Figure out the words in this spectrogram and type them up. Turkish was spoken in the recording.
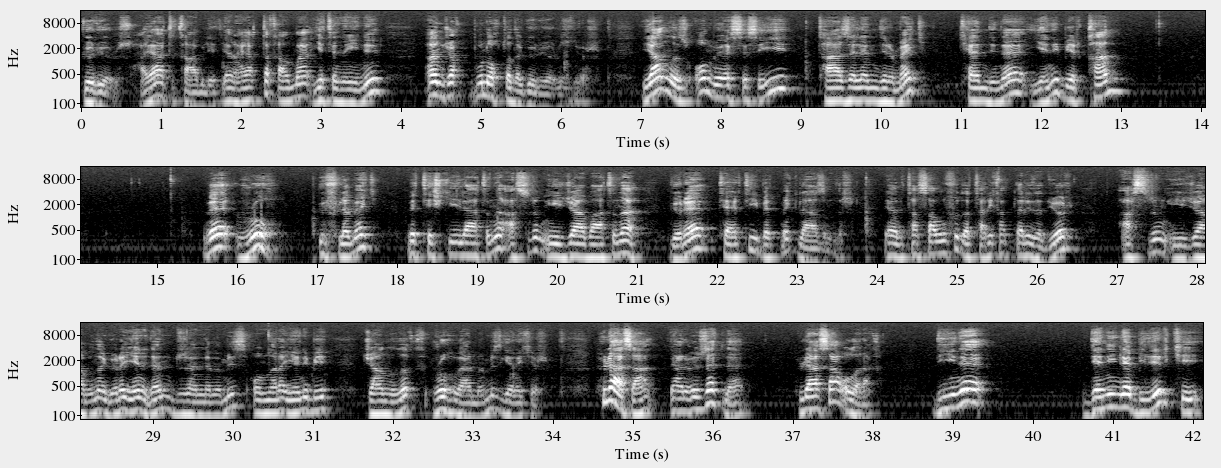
görüyoruz. Hayat kabiliyeti yani hayatta kalma yeteneğini ancak bu noktada görüyoruz diyor. Yalnız o müesseseyi tazelendirmek, kendine yeni bir kan ve ruh üflemek ve teşkilatını asrın icabatına göre tertip etmek lazımdır. Yani tasavvufu da tarikatları da diyor asrın icabına göre yeniden düzenlememiz, onlara yeni bir canlılık, ruh vermemiz gerekir. Hülasa yani özetle hülasa olarak dine denilebilir ki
